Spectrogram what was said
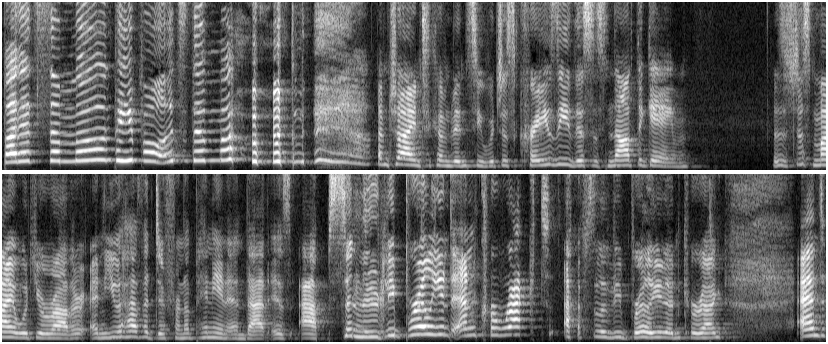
But it's the moon, people. It's the moon. I'm trying to convince you, which is crazy. This is not the game. This is just my would you rather, and you have a different opinion, and that is absolutely brilliant and correct. Absolutely brilliant and correct. And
